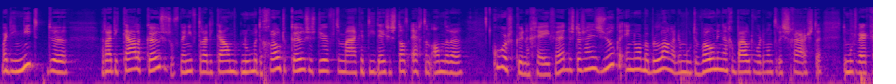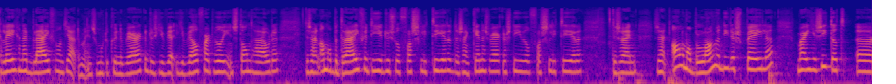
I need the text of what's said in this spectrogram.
maar die niet de radicale keuzes, of ik weet niet of het radicaal moet noemen... de grote keuzes durven te maken die deze stad echt een andere koers kunnen geven. Dus er zijn zulke enorme belangen. Er moeten woningen gebouwd worden, want er is schaarste. Er moet werkgelegenheid blijven, want ja, de mensen moeten kunnen werken. Dus je, je welvaart wil je in stand houden. Er zijn allemaal bedrijven die je dus wil faciliteren. Er zijn kenniswerkers die je wil faciliteren. Er zijn, er zijn allemaal belangen die er spelen. Maar je ziet dat eh,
